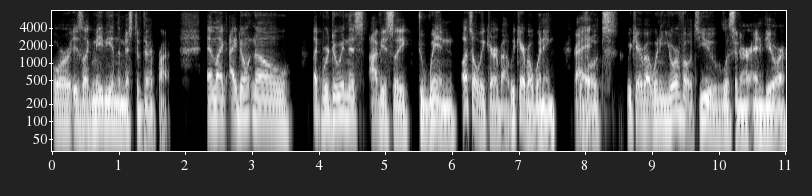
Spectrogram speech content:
or is like maybe in the midst of their prime. And like, I don't know, like we're doing this obviously to win. That's all we care about. We care about winning the Right. votes. We care about winning your votes, you listener and viewer.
